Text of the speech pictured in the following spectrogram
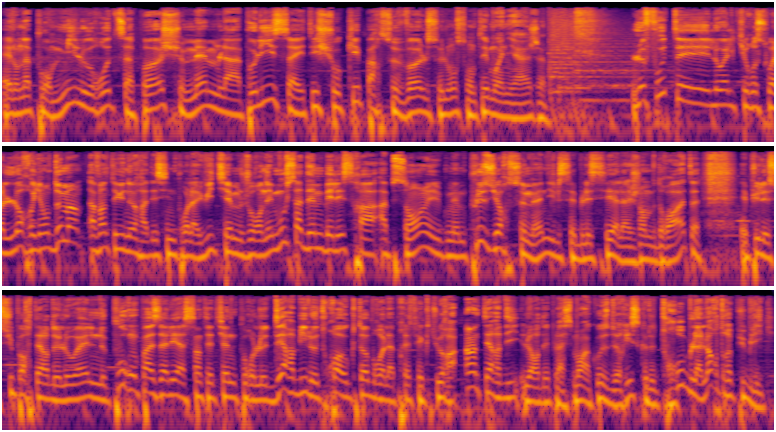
Elle en a pour 1000 euros de sa poche. Même la police a été choquée par ce vol selon son témoignage. Le foot et l'OL qui reçoit Lorient demain à 21h à Dessine pour la huitième journée. Moussa Dembélé sera absent et même plusieurs semaines. Il s'est blessé à la jambe droite. Et puis les supporters de l'OL ne pourront pas aller à Saint-Etienne pour le derby le 3 octobre. La préfecture a interdit leur déplacement à cause de risques de troubles à l'ordre public.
